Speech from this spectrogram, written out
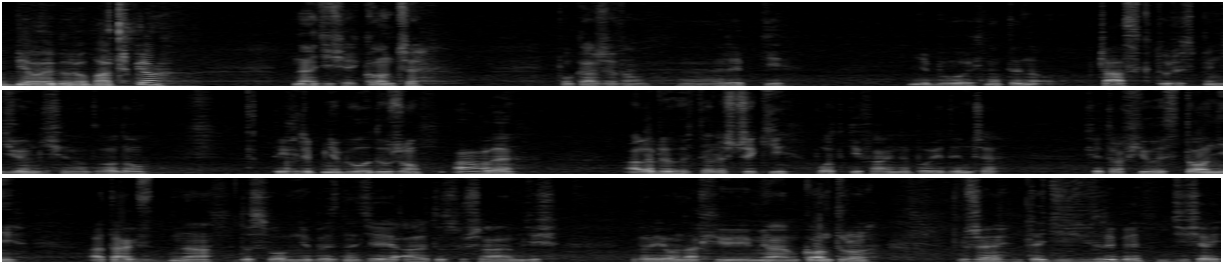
białego robaczka. Na dzisiaj kończę. Pokażę Wam e, rybki. Nie było ich na ten czas, który spędziłem dzisiaj nad wodą. Tych ryb nie było dużo, ale, ale były te leszczyki, płotki fajne, pojedyncze się trafiły z toni, a tak z dna dosłownie beznadzieja, ale tu słyszałem gdzieś w rejonach i miałem kontrol, że te dzi- ryby dzisiaj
